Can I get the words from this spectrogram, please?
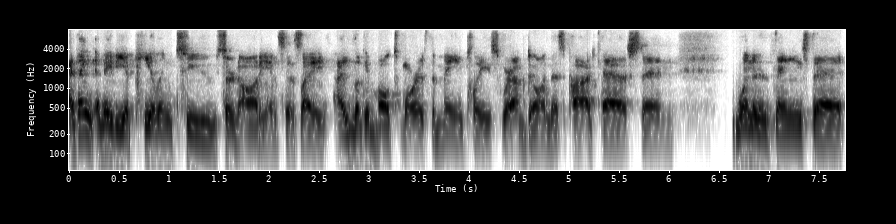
I think maybe appealing to certain audiences. Like I look at Baltimore as the main place where I'm doing this podcast, and one of the things that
